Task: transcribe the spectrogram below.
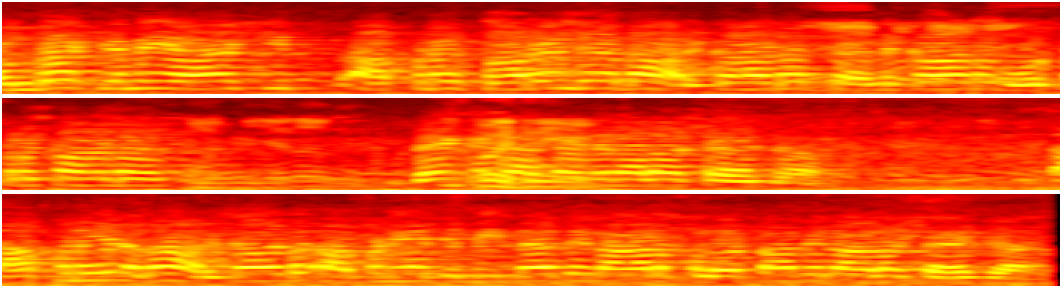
ਹੁੰਦਾ ਕਿਵੇਂ ਆ ਕਿ ਆਪਣੇ ਸਾਰਿਆਂ ਦੇ Aadhaar card PAN card voter card bank ਖਾਤੇ ਦੇ ਨਾਲ ਅਟੈਚ ਆ। ਆਪਣੇ ਆਧਾਰ ਕਾਰਡ ਆਪਣੀਆਂ ਜ਼ਮੀਨਾਂ ਦੇ ਨਾਲ ਪਲੋਟਾਂ ਦੇ ਨਾਲ ਅਟੈਚ ਆ।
